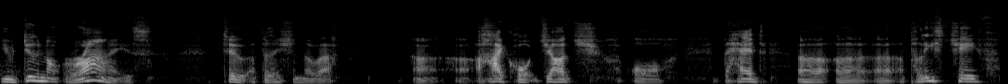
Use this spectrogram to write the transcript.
you do not rise to a position of a, uh, a high court judge or the head, uh, uh, a police chief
